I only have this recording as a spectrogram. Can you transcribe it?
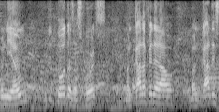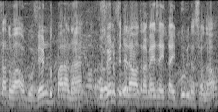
União de todas as forças, bancada federal, bancada estadual, governo do Paraná, governo federal através da Itaipu Nacional,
